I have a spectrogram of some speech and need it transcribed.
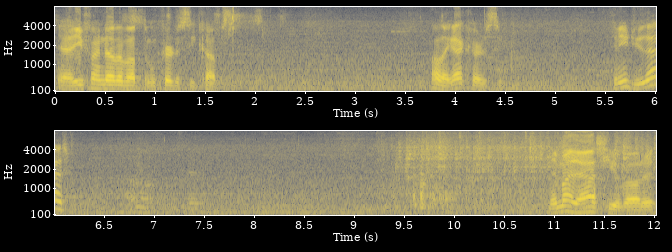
Yeah, you find out about them courtesy cups. Oh, they got courtesy. Can you do that? They might ask you about it.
